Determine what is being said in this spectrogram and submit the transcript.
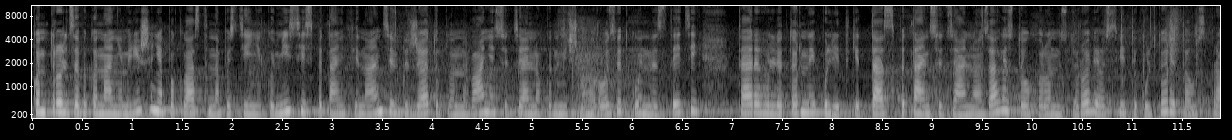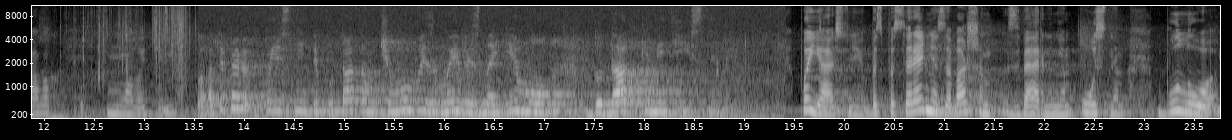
Контроль за виконанням рішення покласти на постійні комісії з питань фінансів, бюджету, планування, соціально-економічного розвитку, інвестицій та регуляторної політики та з питань соціального захисту, охорони здоров'я, освіти, культури та у справах молоді. А тепер поясніть депутатам, чому ми визнаємо додатки недійсними. Пояснюю, безпосередньо за вашим зверненням усним було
